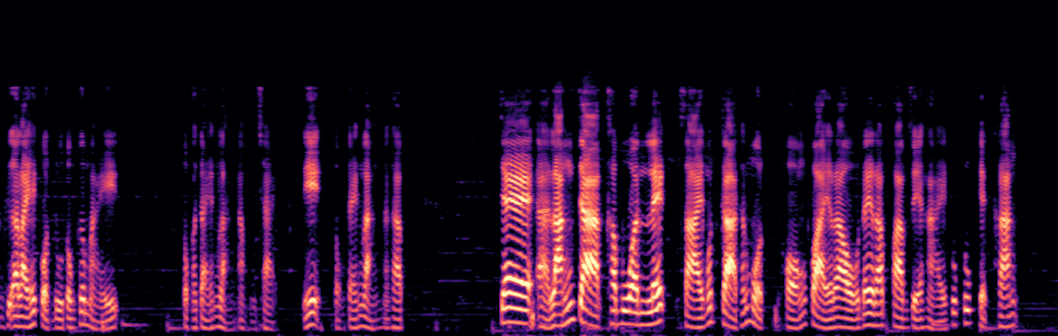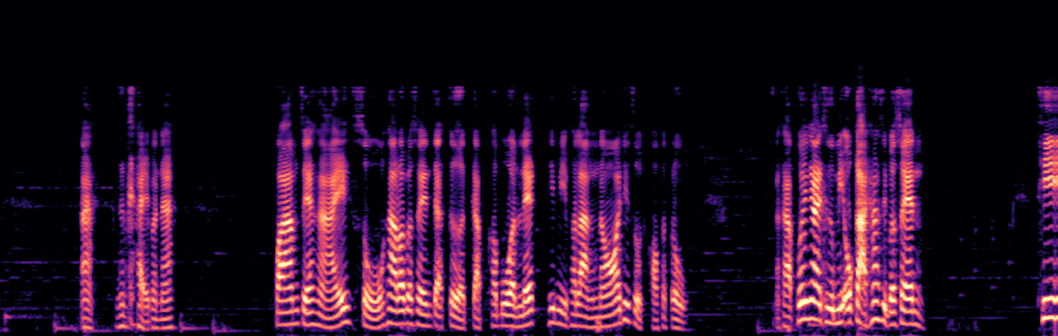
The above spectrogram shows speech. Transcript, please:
มันคืออะไรให้กดดูตรงเครื่องหมาย ตกใจข้างหลังอ้าวไม่ใช่ นี่ตกใจข้างหลังนะครับ แจ้อ่าหลังจากขบวนเล็กสายมดกาดทั้งหมดของฝ่ายเราได้รับความเสียหายทุกๆ 7 ครั้ง อะเงื่อนไขมันนะ ความเสียหายสูง 500%จะเกิดกับขบวนเล็กที่มีพลังน้อยที่สุดของศัตรูนะครับพูดง่ายๆคือมีโอกาส 50%ที่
